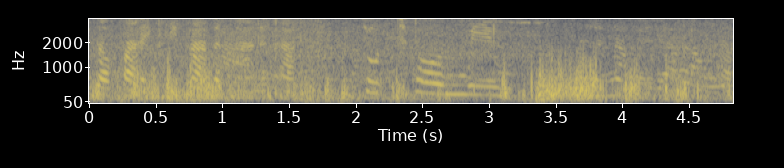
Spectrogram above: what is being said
ะ จุดต่อไปที่พากันมานะคะ จุดชมวิวเดินนำพญาค่ะ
